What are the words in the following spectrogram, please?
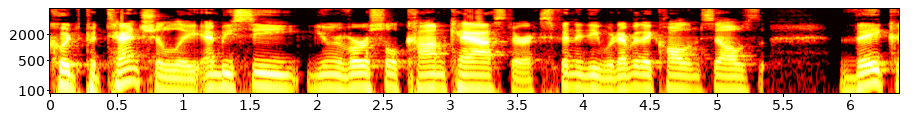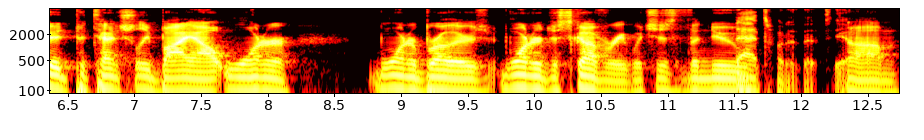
could potentially NBC, Universal, Comcast, or Xfinity, whatever they call themselves, they could potentially buy out Warner. Warner Brothers, Warner Discovery, which is the new That's what it is. Yeah. um,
